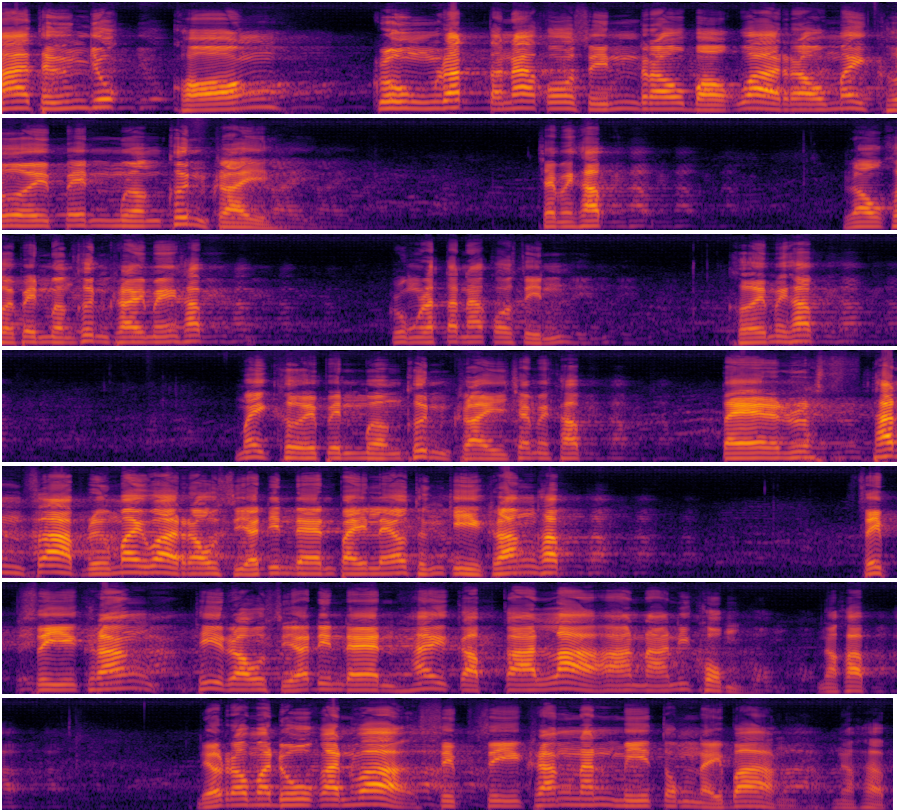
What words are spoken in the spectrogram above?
มาถึงยุคของกรุงรัตนโกสินทร์เราบอกว่าเราไม่เคยเป็นเมืองขึ้นใคร ใช่ไหมครับ เราเคยเป็นเมืองขึ้นใครไหมครับ กรุงรัตนโกสินทร์เคยไหมครับ ไม่เคยเป็นเมืองขึ้นใครใช่ไหมครับ แต่ท่านทราบหรือไม่ว่าเราเสียดินแดนไปแล้วถึงกี่ครั้งครับ14 ครั้งที่เราเสียดินแดนให้กับการล่าอาณานิคมนะครับ เดี๋ยวเรามาดูกันว่า 14 ครั้งนั้นมีตรงไหนบ้างนะครับ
